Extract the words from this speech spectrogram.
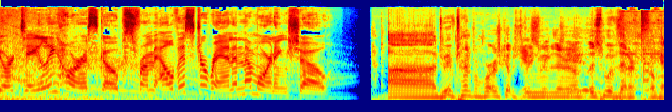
Your daily horoscopes from Elvis Duran in the Morning Show. Uh, do we have time for horoscopes? Do Yes, move we that do. Let's move that. ar- Okay.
